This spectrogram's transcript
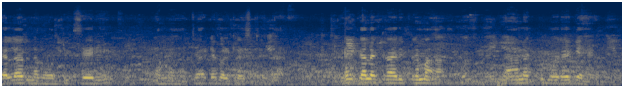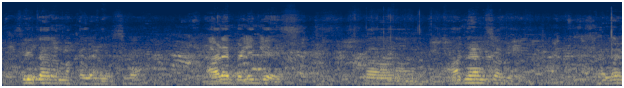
ಎಲ್ಲರೂ ನಮ್ಮ ಒಟ್ಟಿಗೆ ಸೇರಿ ನಮ್ಮ ಚಾರಿಟೇಬಲ್ ಟ್ರಸ್ಟಿಂದ ಸಾಯಂಕಾಲ ಕಾರ್ಯಕ್ರಮ ನಾಲ್ಕುವರೆಗೆ ಸೀತಾರಾಮ ಕಲ್ಯಾಣೋತ್ಸವ ನಾಳೆ ಬೆಳಿಗ್ಗೆ ಆ, ಆದಿನಾರಾಯಣ ಸ್ವಾಮಿ ಕಲ್ಯಾಣ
